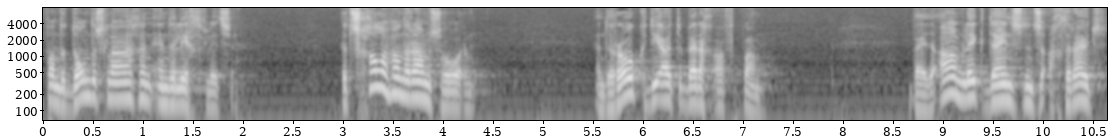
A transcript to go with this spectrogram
van de donderslagen en de lichtflitsen. Het schallen van de ramshoorn en de rook die uit de berg afkwam. Bij de aanblik deinsden ze achteruit.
